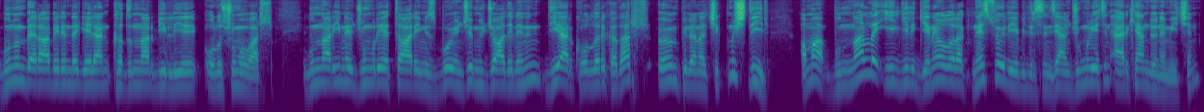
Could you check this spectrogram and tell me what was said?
Bunun beraberinde gelen Kadınlar Birliği oluşumu var. Bunlar yine Cumhuriyet tarihimiz boyunca mücadelenin diğer kolları kadar ön plana çıkmış değil. Ama bunlarla ilgili genel olarak ne söyleyebilirsiniz? Yani Cumhuriyet'in erken dönemi için.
